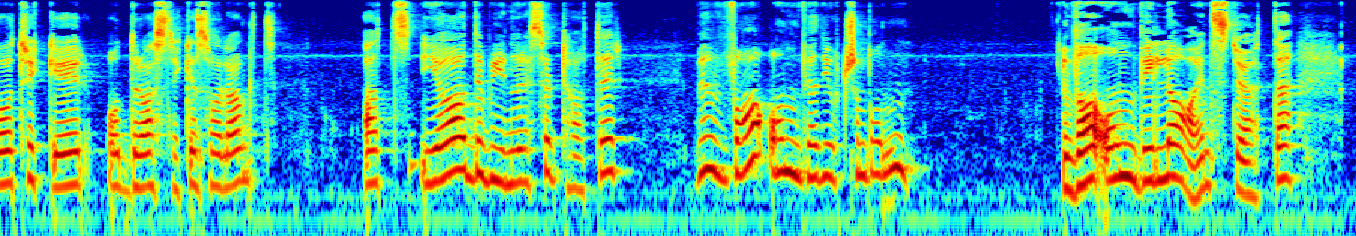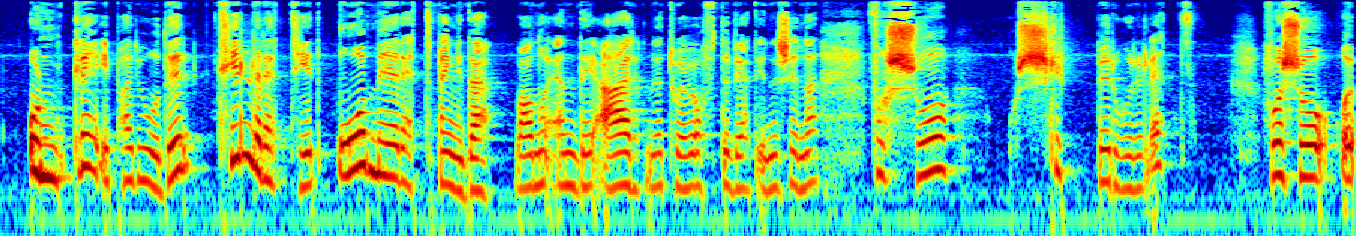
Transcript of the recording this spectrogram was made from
og trykker og drar strikken så langt at ja, det blir noen resultater, men hva om vi hadde gjort som bonden? Hva om vi la inn støtet ordentlig i perioder, til rett tid og med rett mengde, hva nå enn det er. Men det tror jeg vi ofte vet innerst inne. For så å slippe roret litt. For så å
